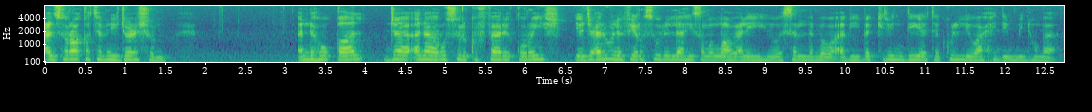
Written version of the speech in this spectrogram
عن سراقة بن جعشم أنه قال جاءنا رسل كفار قريش يجعلون في رسول الله صلى الله عليه وسلم وأبي بكر دية كل واحد منهما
